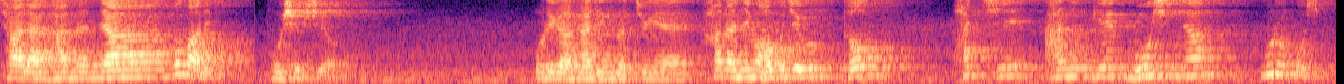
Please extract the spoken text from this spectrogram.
자랑하느냐고 말입니다. 보십시오. 우리가 가진 것 중에 하나님 아버지로부터 받지 않은 게 무엇이냐 물어보십니다.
